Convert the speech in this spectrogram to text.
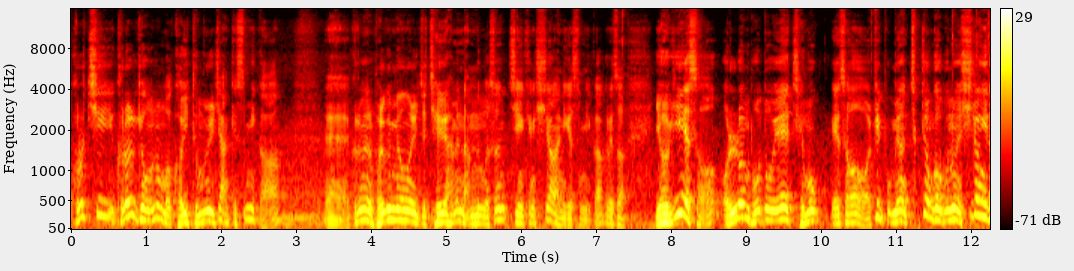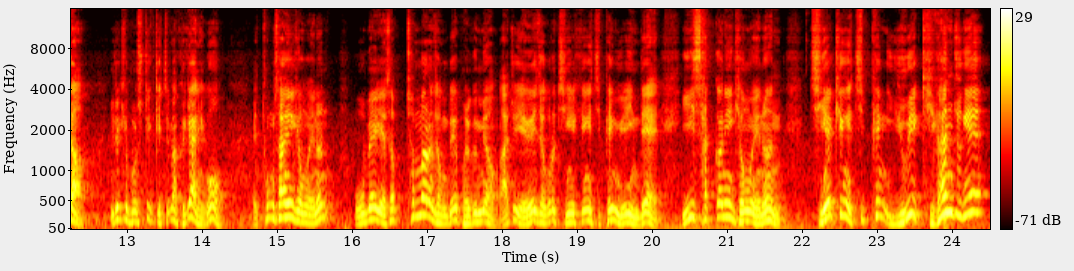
그렇지 그럴 경우는 뭐 거의 드물지 않겠습니까? 예, 그러면 벌금형을 이제 제외하면 남는 것은 징역형 실형 아니겠습니까? 그래서 여기에서 언론 보도의 제목에서 얼핏 보면 측정 거부는 실형이다 이렇게 볼 수도 있겠지만 그게 아니고 예, 통상의 경우에는 500에서 1000만 원 정도의 벌금형 아주 예외적으로 징역형의 집행유예인데 이 사건의 경우에는 징역형의 집행유예 기간 중에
